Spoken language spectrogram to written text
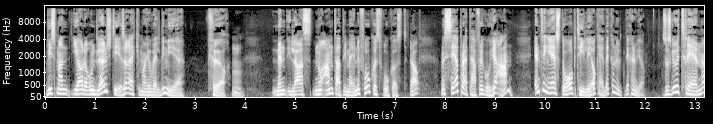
hvis man gjør det rundt lunsjtid, så rekker man jo veldig mye før. Men la oss nå anta at de mener frokost-frokost. ja. Men se på dette her, for det går ikke an. En ting er å stå opp tidlig. Ok, det kan du, det kan du gjøre. Så skal du trene.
